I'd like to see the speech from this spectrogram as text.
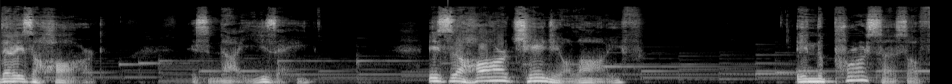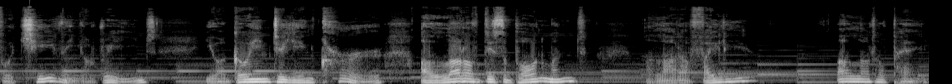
that it's hard. It's not easy. It's a hard change in your life. In the process of achieving your dreams, you are going to incur a lot of disappointment, a lot of failure, a lot of pain.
